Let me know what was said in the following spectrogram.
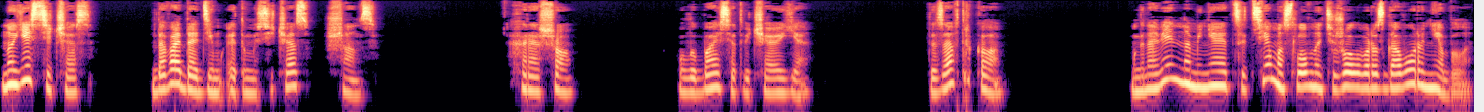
Но есть сейчас. Давай дадим этому сейчас шанс. Хорошо. Улыбаясь, отвечаю я. Ты завтракала? Мгновенно меняется тема, словно тяжелого разговора не было.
